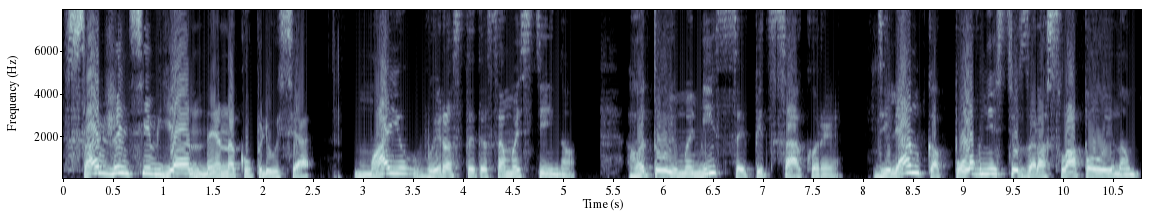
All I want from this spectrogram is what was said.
Саджанців я не накуплюся, маю виростити самостійно. Готуємо місце під сакури. Ділянка повністю заросла полином.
